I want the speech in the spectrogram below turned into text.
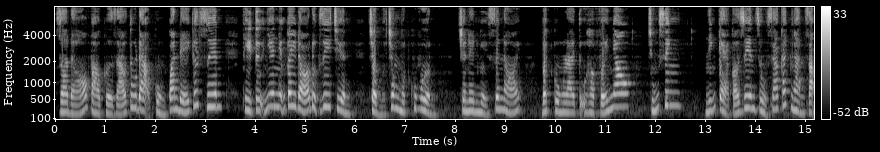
do đó vào cửa giáo tu đạo cùng quan đế kết duyên, thì tự nhiên những cây đó được di truyền, trồng ở trong một khu vườn. Cho nên người xưa nói, vật cùng loài tụ hợp với nhau, chúng sinh, những kẻ có duyên dù xa cách ngàn dặm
